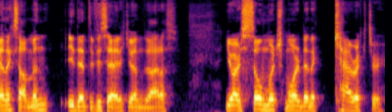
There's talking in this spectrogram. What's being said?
en eksamen identifiserer ikke hvem du er, altså. You are so much more than a character.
